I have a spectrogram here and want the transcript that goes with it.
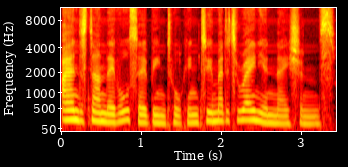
I understand they've also been talking to Mediterranean nations.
